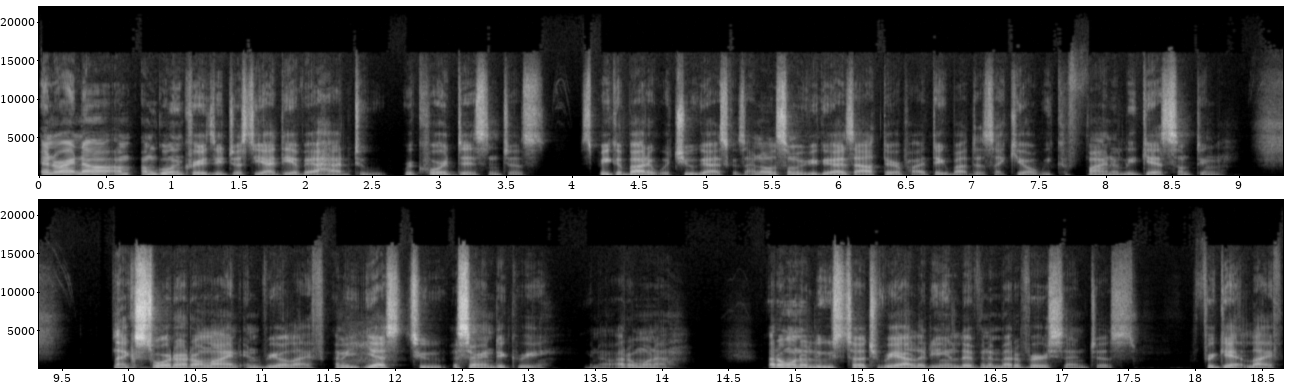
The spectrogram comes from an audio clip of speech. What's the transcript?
And right now, I'm, I'm going crazy just the idea of it. I had to record this and just speak about it with you guys because I know some of you guys out there probably think about this like, yo, we could finally get something like stored out online in real life. I mean, yes, to a certain degree. You know, I don't want to, I don't want to lose touch reality and live in the metaverse and just forget life.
